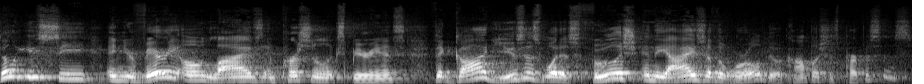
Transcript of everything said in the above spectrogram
Don't you see in your very own lives and personal experience that God uses what is foolish in the eyes of the world to accomplish his purposes?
